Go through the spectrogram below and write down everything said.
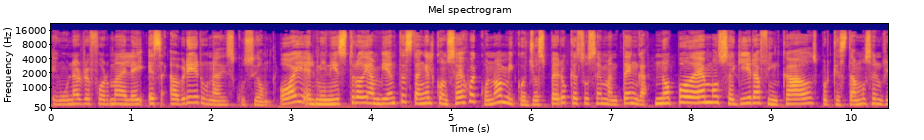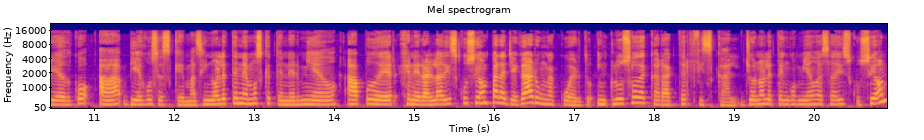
en una reforma de ley es abrir una discusión. Hoy el ministro de Ambiente está en el Consejo Económico. Yo espero que eso se mantenga. No podemos seguir afincados porque estamos en riesgo a viejos esquemas y no le tenemos que tener miedo a poder generar la discusión para llegar a un acuerdo, incluso de carácter fiscal. Yo no le tengo miedo a esa discusión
